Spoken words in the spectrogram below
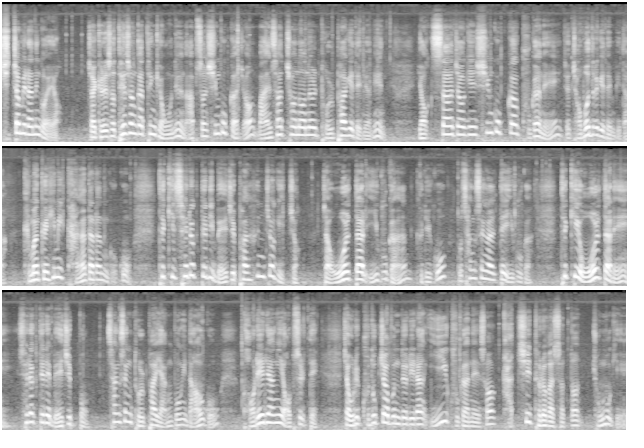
시점이라는 거예요. 자 그래서 태성 같은 경우는 앞선 신고가죠 14,000원을 돌파하게 되면은 역사적인 신고가 구간에 접어들게 됩니다. 그만큼 힘이 강하다라는 거고 특히 세력들이 매집한 흔적이 있죠. 자, 5월달 이 구간 그리고 또 상승할 때이 구간 특히 5월달에 세력들의 매집봉 상승 돌파 양봉이 나오고 거래량이 없을 때, 자 우리 구독자분들이랑 이 구간에서 같이 들어갔었던 종목이에요.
